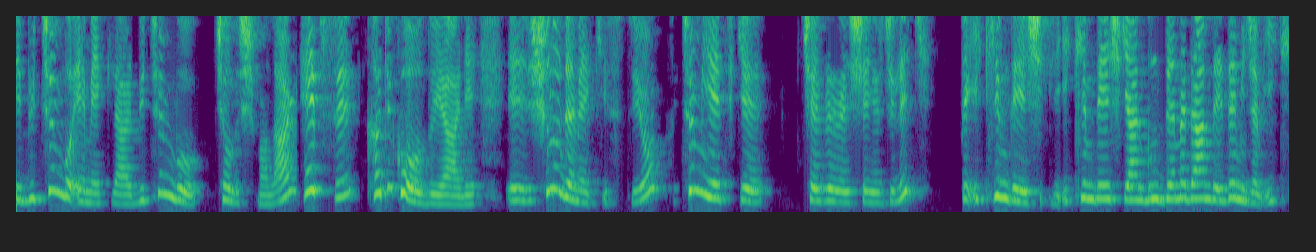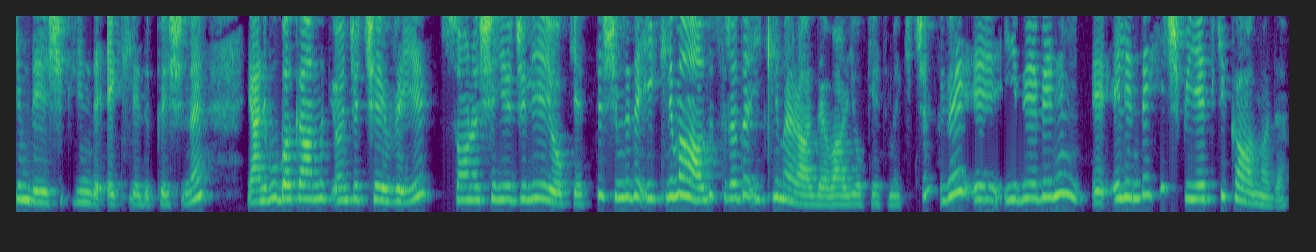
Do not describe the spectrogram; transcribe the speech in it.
ve bütün bu emekler, bütün bu çalışmalar hepsi kadük oldu yani. E, şunu demek istiyor. Tüm yetki çevre ve şehircilik ve iklim değişikliği. İklim değişikliği yani bunu demeden de edemeyeceğim. İklim değişikliğini de ekledi peşine. Yani bu bakanlık önce çevreyi sonra şehirciliği yok etti. Şimdi de iklimi aldı. Sırada iklim herhalde var yok etmek için. Ve e, İBB'nin e, elinde hiçbir yetki kalmadı.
